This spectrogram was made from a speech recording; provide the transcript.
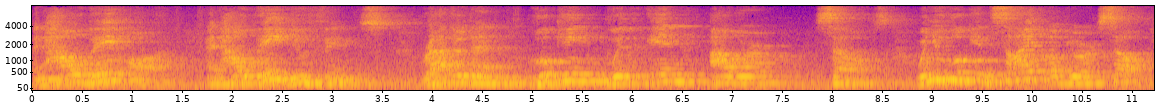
and how they are and how they do things rather than looking within ourselves. When you look inside of yourself,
